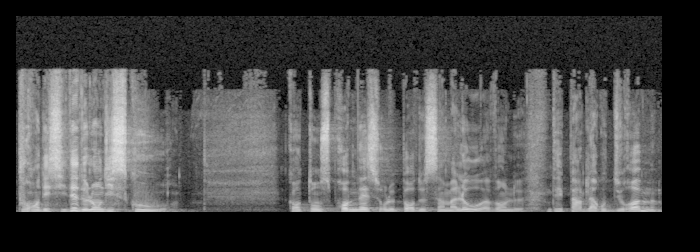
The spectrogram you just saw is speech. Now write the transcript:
pour en décider, de longs discours. Quand on se promenait sur le port de Saint-Malo avant le départ de la route du Rhum,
